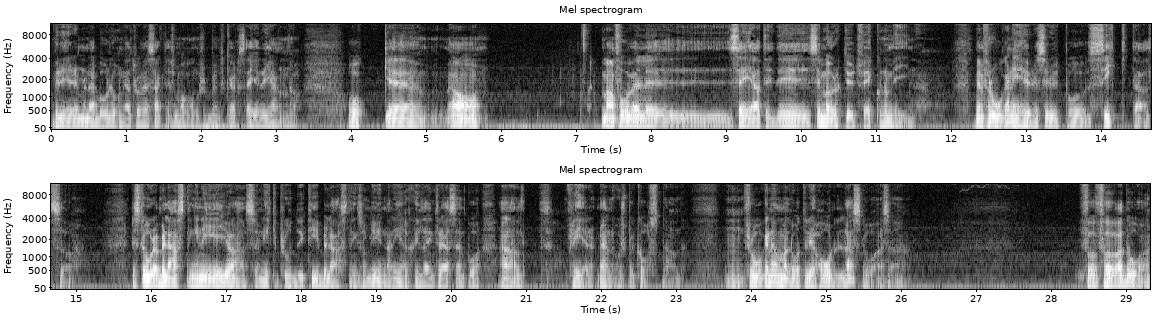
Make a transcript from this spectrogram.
Hur är det med den där bolånen? Jag tror jag har sagt det så många gånger så jag behöver inte kanske säga det igen då. Och eh, ja, man får väl eh, säga att det, det ser mörkt ut för ekonomin. Men frågan är hur det ser ut på sikt alltså. Den stora belastningen är ju alltså en icke-produktiv belastning som gynnar enskilda intressen på allt fler människors bekostnad. Mm. Frågan är om man låter det hållas då alltså. För, för vad då?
